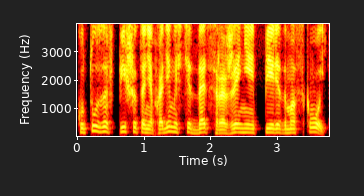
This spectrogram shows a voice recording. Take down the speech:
Кутузов пишет о необходимости дать сражение перед Москвой,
